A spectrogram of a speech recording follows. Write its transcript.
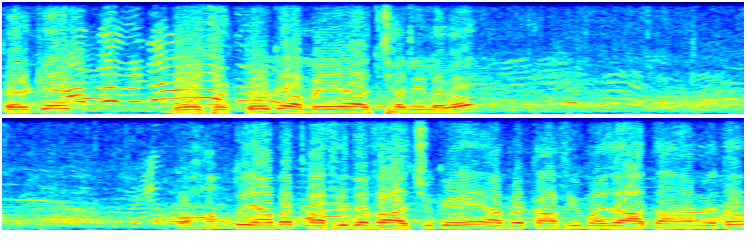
करके बोल सकते हो कि हमें यहाँ अच्छा नहीं लगा। तो हम तो यहाँ पर काफ़ी दफ़ा आ चुके हैं, यहाँ पर काफ़ी मज़ा आता है हमें तो।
